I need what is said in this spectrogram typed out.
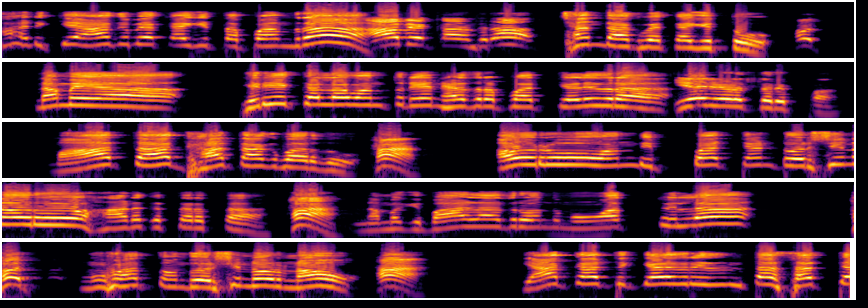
ಹಾಡಿಕೆ ಆಗಬೇಕಾಗಿತ್ತಪ್ಪ ಅಂದ್ರ ಆಗ್ಬೇಕಂದ್ರ ಚಂದ ಆಗ್ಬೇಕಾಗಿತ್ತು ಹೌದ್. ನಮ್ಮ ಹಿರಿಕಲ್ಲವಂತರು ಏನ್ ಹೇಳಿದ್ರಪ್ಪ ಅಂತ ಕೇಳಿದ್ರ ಏನ್ ಹೇಳ್ತಾರಿಪ್ಪ ಮಾತ ಘಾತ ಆಗ್ಬಾರ್ದು ಹಾ. ಅವರು ಒಂದ್ ಇಪ್ಪತ್ತೆಂಟು ವರ್ಷನವ್ರು ಹಾಡಕತ್ತಾರತ್ತ ಹಾ. ನಮಗೆ ಬಾಳ ಆದ್ರೂ ಒಂದು ಮೂವತ್ತು ಇಲ್ಲ ಹೌದ್. ಮೂವತ್ತೊಂದು ವರ್ಷನವ್ರು ನಾವು. ಹಾ. ಯಾಕಂತ ಕೇಳಿದ್ರೆ ಇಂತ ಸತ್ಯ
